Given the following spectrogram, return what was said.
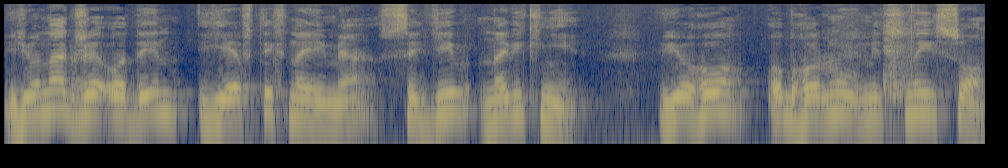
Юнак же один Євтих на ім'я сидів на вікні, його обгорнув міцний сон.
